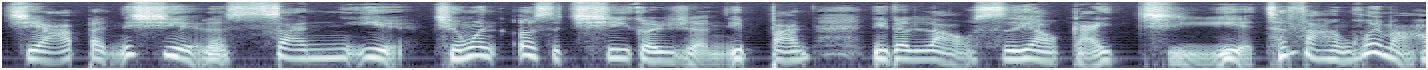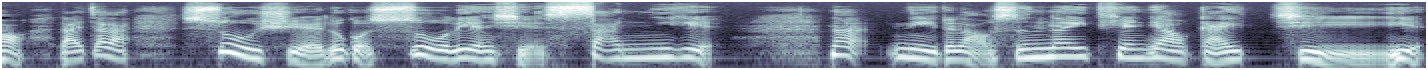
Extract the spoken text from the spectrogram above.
甲本，你写了三页，请问二十七个人一班，你的老师要改几页？乘法很会嘛，哈，来再来数学，如果数练写三页，那你的老师那一天要改几页？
